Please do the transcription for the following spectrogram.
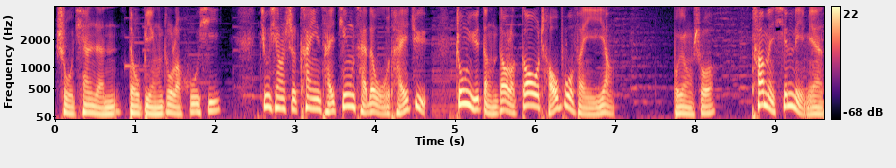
数千人都屏住了呼吸，就像是看一台精彩的舞台剧，终于等到了高潮部分一样。不用说，他们心里面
